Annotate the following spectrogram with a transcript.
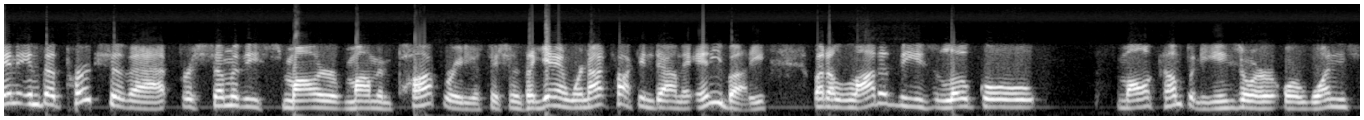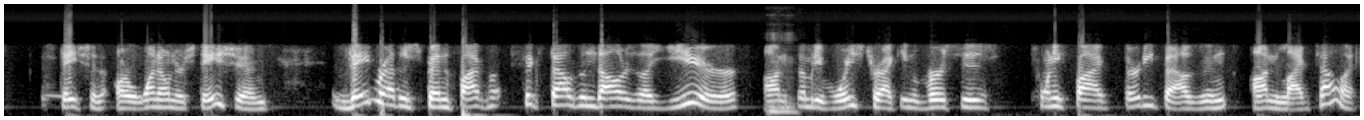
And in the perks of that, for some of these smaller mom and pop radio stations, again, we're not talking down to anybody, but a lot of these local small companies or, or one station or one owner stations, they'd rather spend five six thousand dollars a year on Mhm. somebody voice tracking versus twenty five thirty thousand on live talent.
